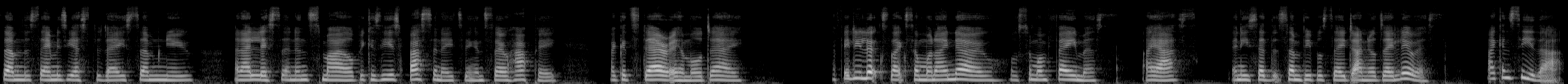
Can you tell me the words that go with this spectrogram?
some the same as yesterday, some new, and I listen and smile because he is fascinating and so happy. I could stare at him all day. I feel he looks like someone I know or someone famous. I ask, and he said that some people say Daniel Day Lewis. I can see that.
